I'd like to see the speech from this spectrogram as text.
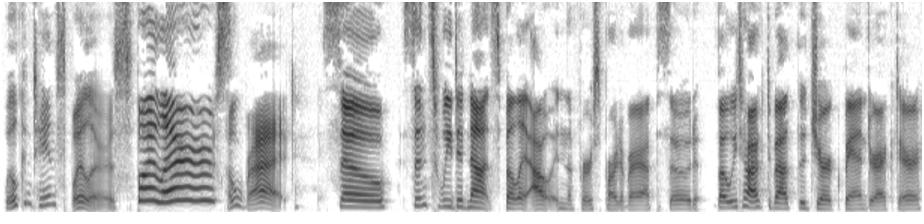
will contain spoilers. Spoilers! All right. So, since we did not spell it out in the first part of our episode, but we talked about the jerk band director,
